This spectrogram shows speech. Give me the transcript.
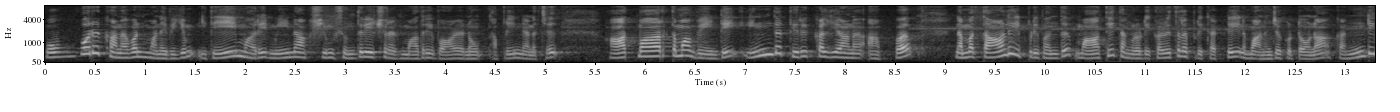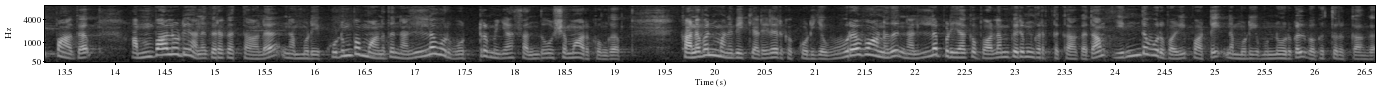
ஒவ்வொரு கணவன் மனைவியும் இதே மாதிரி மீனாட்சியும் சுந்தரேஸ்வரர் மாதிரி வாழணும் அப்படின்னு நினச்சி ஆத்மார்த்தமாக வேண்டி இந்த திருக்கல்யாணம் அப்போ நம்ம தாலி இப்படி வந்து மாற்றி தங்களுடைய கழுத்தில் இப்படி கட்டி நம்ம அணிஞ்சுக்கிட்டோன்னா கண்டிப்பாக அம்பாளுடைய அனுகிரகத்தால் நம்முடைய குடும்பமானது நல்ல ஒரு ஒற்றுமையாக சந்தோஷமாக இருக்குங்க. கணவன் மனைவிக்கு இடையில் இருக்கக்கூடிய உறவானது நல்லபடியாக வளம் பெறுங்கிறதுக்காக தான் இந்த ஒரு வழிபாட்டை நம்முடைய முன்னோர்கள் வகுத்திருக்காங்க.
